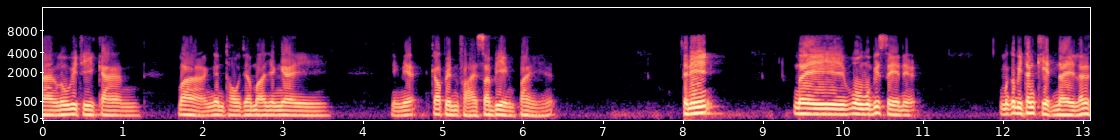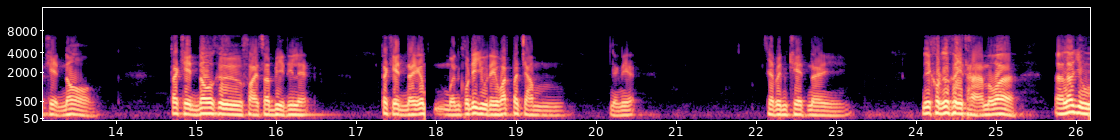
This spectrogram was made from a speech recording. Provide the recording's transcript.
ทางรู้วิธีการว่าเงินทองจะมายังไง อย่างเนี้ยก็เป็นฝ่ายสเสบียงไปฮะ ทีนี้ในวงวงพิเศษเนี่ย มันก็มีทั้งเขตในแล้วก็เขตนอก ถ้าเขตนอกคือฝ่ายสบีนี่แหละ ถ้าเขตในก็เหมือนคนที่อยู่ในวัดประจำอย่างเนี้ย จะเป็นเขตใน นี่คนก็เคยถามมาว่าแล้วอยู่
